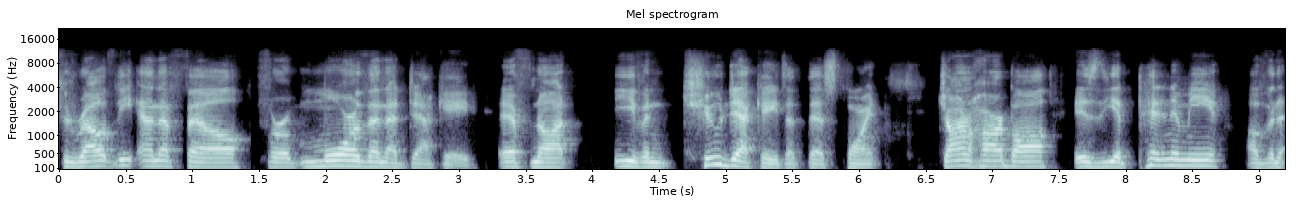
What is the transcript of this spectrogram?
throughout the NFL for more than a decade, if not even two decades at this point. John Harbaugh is the epitome of an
